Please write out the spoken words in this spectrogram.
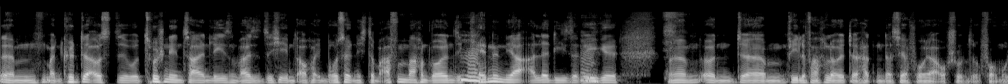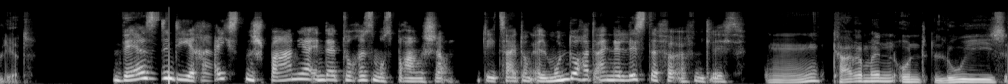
Ähm, man könnte aus so zwischen den Zeilen lesen, weil sie sich eben auch in Brüssel nicht zum Affen machen wollen. Sie hm. kennen ja alle diese hm. Regel ähm, und ähm, viele Fachleute hatten das ja vorher auch schon so formuliert. Wer sind die reichsten Spanier in der Tourismusbranche? Die Zeitung El Mundo hat eine Liste veröffentlicht. Mhm. Carmen und Luis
